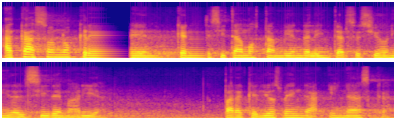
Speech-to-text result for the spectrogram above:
¿acaso no creen que necesitamos también de la intercesión y del sí de María para que Dios venga y nazca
